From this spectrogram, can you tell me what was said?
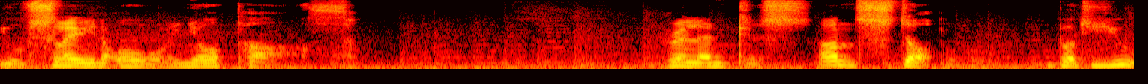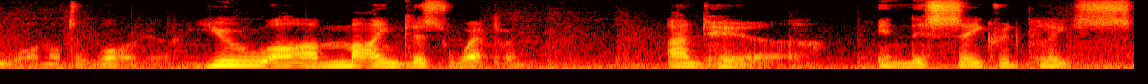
You've slain all in your path. Relentless, unstoppable. But you are not a warrior. You are a mindless weapon. And here, in this sacred place,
